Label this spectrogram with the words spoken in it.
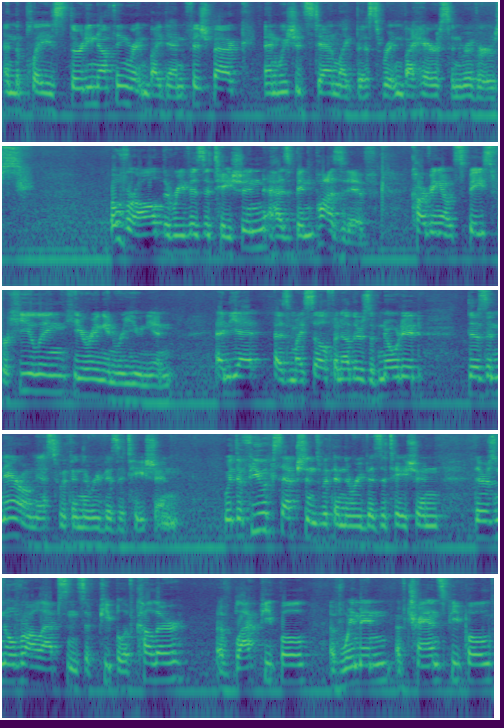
and the plays 30 Nothing, written by Dan Fishback, and We Should Stand Like This, written by Harrison Rivers. Overall, the revisitation has been positive, carving out space for healing, hearing, and reunion. And yet, as myself and others have noted, there's a narrowness within the revisitation. With a few exceptions within the revisitation, there's an overall absence of people of color, of black people, of women, of trans people,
